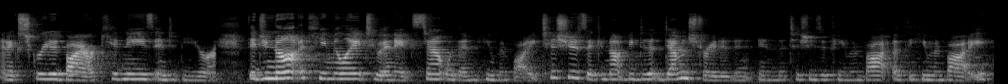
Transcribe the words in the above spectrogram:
and excreted by our kidneys into the urine. They do not accumulate to any extent within human body tissues. They cannot be de demonstrated in, in the tissues of human of the human body.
